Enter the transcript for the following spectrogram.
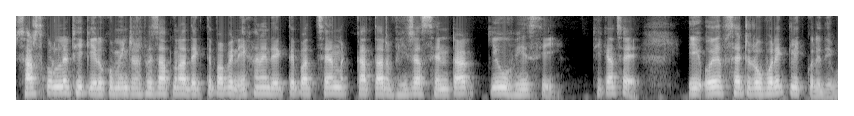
সার্চ করলে ঠিক এরকম ইন্টারফেস আপনারা দেখতে পাবেন। এখানে দেখতে পাচ্ছেন কাতার ভিসা সেন্টার কিউভিসি ঠিক আছে? এই ওয়েবসাইটের উপরে ক্লিক করে দিব।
